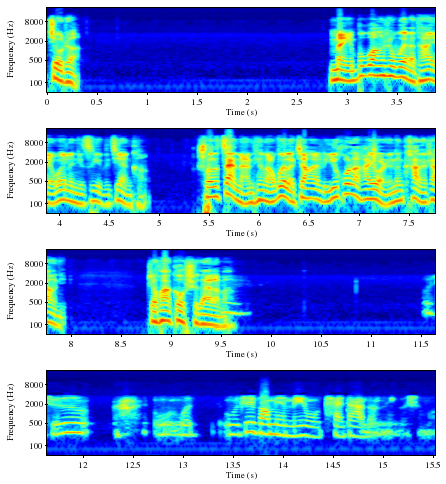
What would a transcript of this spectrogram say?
就这，美不光是为了他，也为了你自己的健康。说的再难听点，为了将来离婚了还有人能看得上你，这话够实在了吧？嗯，我觉得我我我这方面没有太大的那个什么。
